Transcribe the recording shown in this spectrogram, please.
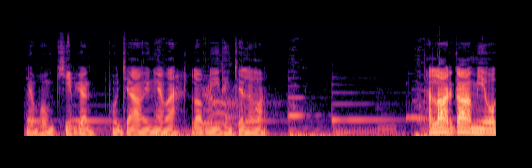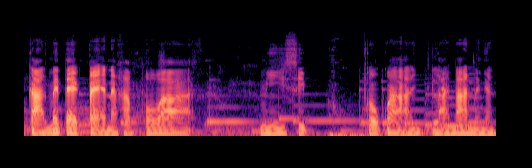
เดี๋ยวผมคิดก่อน ผมจะเอาอยัางไงวะ รอบนี้ถึงจะรอด ถ้ารอดก็มีโอกาสไม่แตกแปะนะครับ เพราะว่ามีสิบกว่าๆหลายบ้านเหมือนกัน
